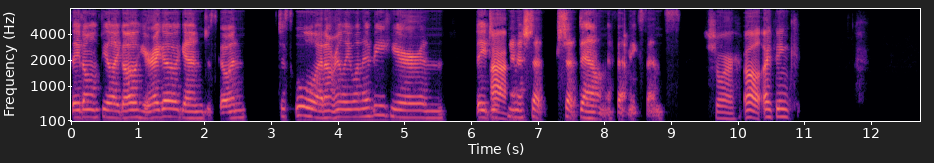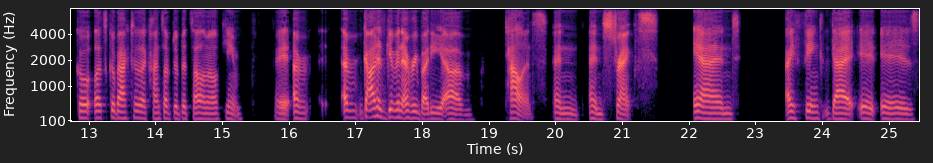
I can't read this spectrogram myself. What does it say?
they don't feel like oh here I go again just going to school I don't really want to be here and they just Ah. kind of shut shut down if that makes sense. Sure. Well, I think go. Let's go back to the concept of B'Tselem Elohim. Right? God has given everybody um, talents and and strengths, and I think that it is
